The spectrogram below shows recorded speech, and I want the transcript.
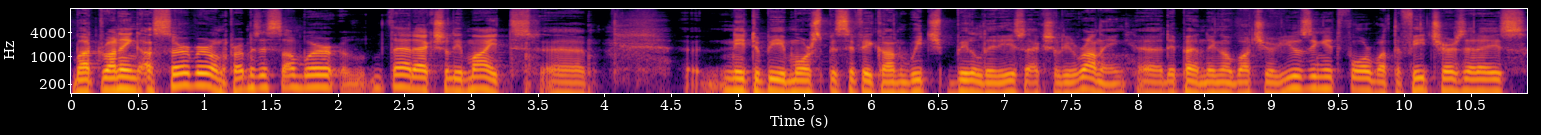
But running a server on premises somewhere, that actually might uh, need to be more specific on which build it is actually running, uh, depending on what you're using it for, what the features it is,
